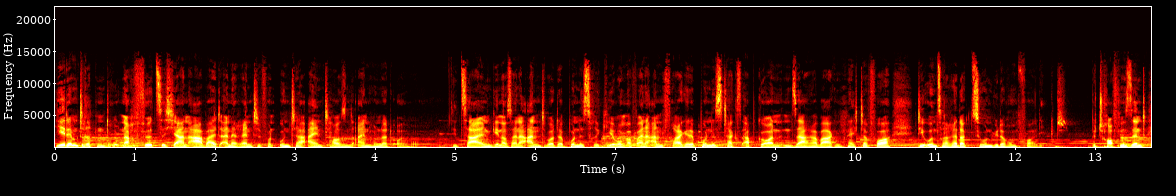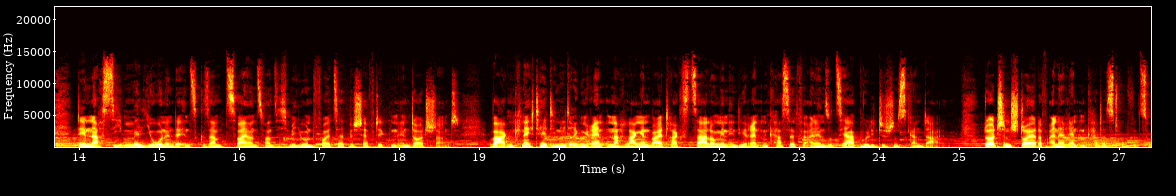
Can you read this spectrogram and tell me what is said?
Jedem Dritten droht nach 40 Jahren Arbeit eine Rente von unter 1100 Euro. Die Zahlen gehen aus einer Antwort der Bundesregierung auf eine Anfrage der Bundestagsabgeordneten Sarah Wagenknecht hervor, die unserer Redaktion wiederum vorliegt. Betroffen sind demnach sieben Millionen der insgesamt 22 Millionen Vollzeitbeschäftigten in Deutschland. Wagenknecht hält die niedrigen Renten nach langen Beitragszahlungen in die Rentenkasse für einen sozialpolitischen Skandal. Deutschland steuert auf eine Rentenkatastrophe zu,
